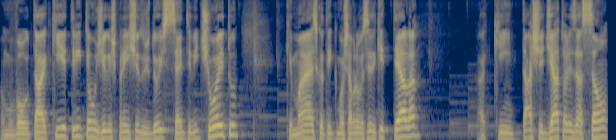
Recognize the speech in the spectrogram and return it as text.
Vamos voltar aqui, 31 GB preenchidos dos 128. que mais que eu tenho que mostrar para vocês aqui? Tela, aqui em taxa de atualização,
